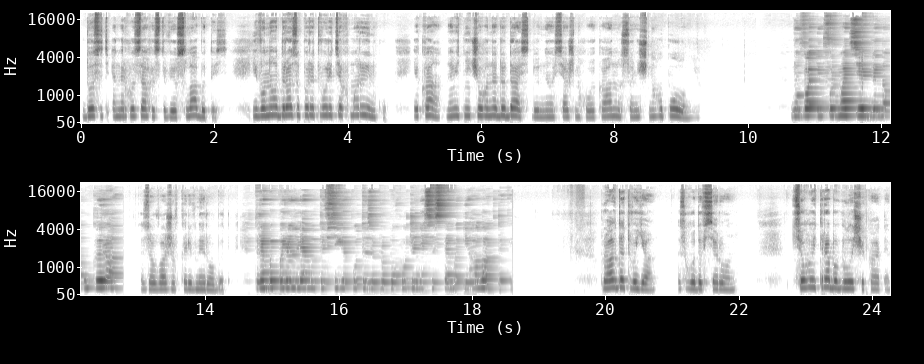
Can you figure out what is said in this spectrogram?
Досить енергозахистові ослабитись, і воно одразу перетвориться хмаринку, яка навіть нічого не додасть до неосяжного океану сонячного полум'я, Нова інформація для науки РА. Зауважив керівний робот. Треба переглянути всі гіпотези про походження системи і галактики. Правда твоя, згодився Рон. Цього й треба було чекати.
